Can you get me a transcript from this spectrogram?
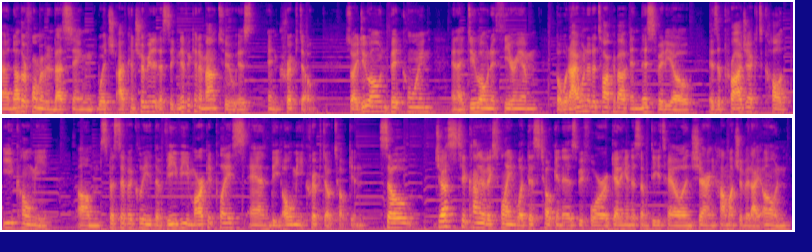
another form of investing, which I've contributed a significant amount to, is in crypto. So I do own Bitcoin and I do own Ethereum. But what I wanted to talk about in this video is a project called eComi, um, specifically the VeVe Marketplace and the OMI crypto token. So just to kind of explain what this token is before getting into some detail and sharing how much of it I own,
